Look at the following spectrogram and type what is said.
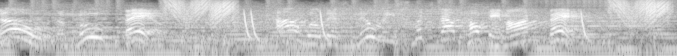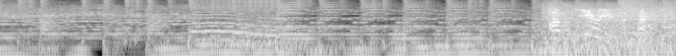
No, the move failed. Out Pokemon fare? A furious attack!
